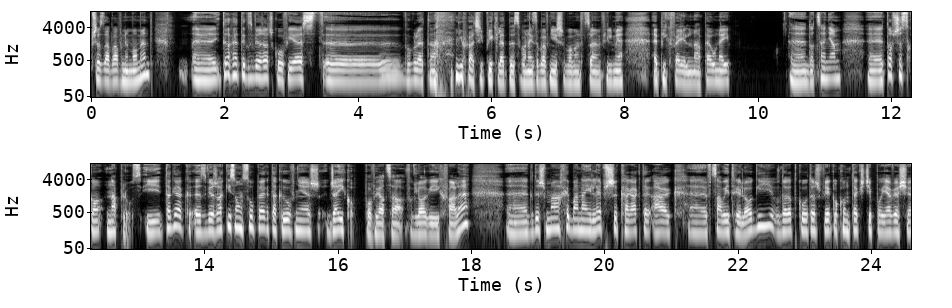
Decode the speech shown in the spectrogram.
Przezabawny moment. Trochę tych zwierzaczków jest. W ogóle ten Niuchacz i Piklet to jest chyba najzabawniejszy moment w całym filmie. Epic fail na pełnej. E, doceniam. E, to wszystko na plus. I tak jak zwierzaki są super, tak również Jacob powraca w glorii i chwale, e, gdyż ma chyba najlepszy charakter arc w całej trylogii. W dodatku też w jego kontekście pojawia się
